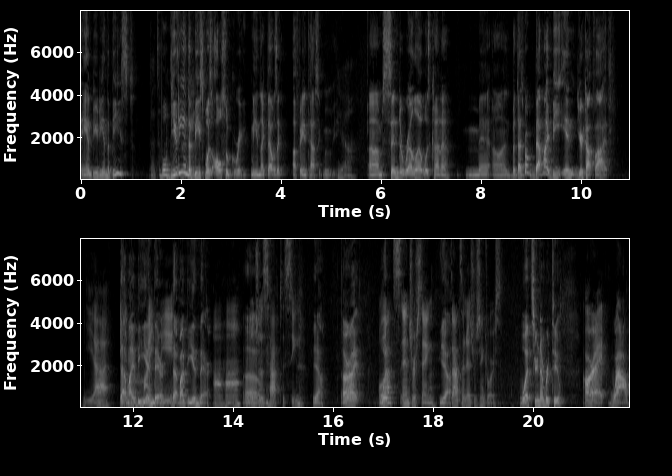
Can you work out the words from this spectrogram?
and Beauty and the Beast. That's a Well, princess Beauty and the. Beast was also great. I mean, like that was like a fantastic movie. Yeah, Um, Cinderella was kind of meh on, but that's prob- that might be in your top five. yeah, That it might be in there. be. That might be in there. uh huh. We'll Um, just have to see. Yeah. All right. Well, what, that's interesting. Yeah. that's an interesting choice. what's your number two? All right. Wow.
